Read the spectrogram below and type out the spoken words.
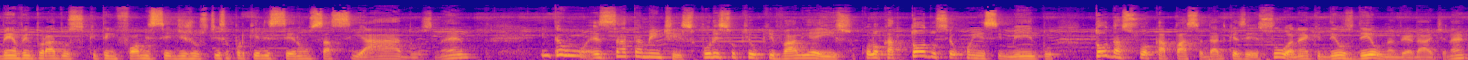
bem-aventurados que têm fome e sede de justiça, porque eles serão saciados, né? Então, exatamente isso. Por isso que o que vale é isso: colocar todo o seu conhecimento, toda a sua capacidade, quer dizer, sua, né? Que Deus deu, na verdade, né?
